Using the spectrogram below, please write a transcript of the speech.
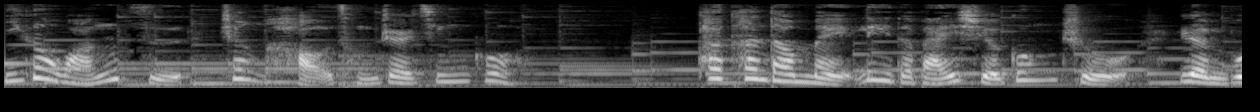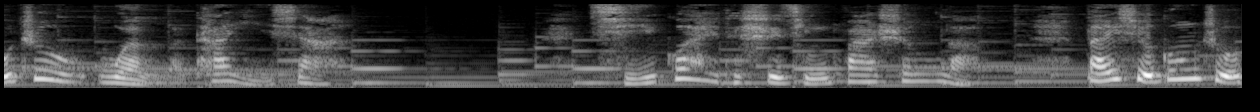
一个王子正好从这儿经过，他看到美丽的白雪公主，忍不住吻了她一下。奇怪的事情发生了。白雪公主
